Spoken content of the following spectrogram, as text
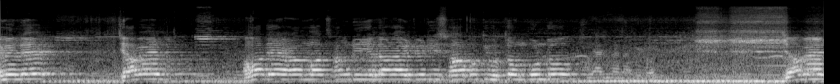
এমএলএ যাবেন। আমাদের আরামবাগ সাংগঠনিক জেলার আইটিডি সভাপতি উত্তম কুণ্ডু। যাবেন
